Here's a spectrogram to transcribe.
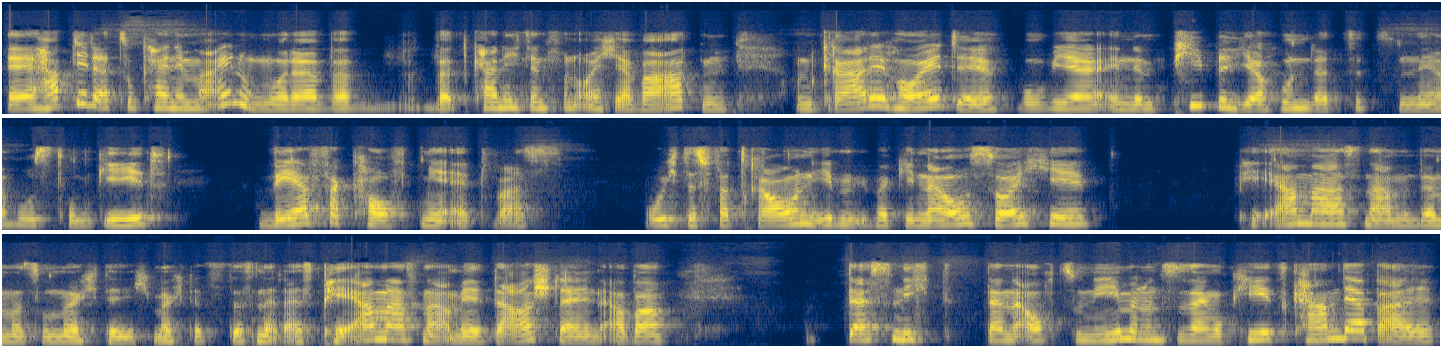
äh, habt ihr dazu keine Meinung oder was kann ich denn von euch erwarten? Und gerade heute, wo wir in einem People-Jahrhundert sitzen, ja, wo es darum geht, wer verkauft mir etwas, wo ich das Vertrauen eben über genau solche PR-Maßnahmen, wenn man so möchte, ich möchte jetzt das nicht als PR-Maßnahme darstellen, aber das nicht dann auch zu nehmen und zu sagen, okay, jetzt kam der Ball,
